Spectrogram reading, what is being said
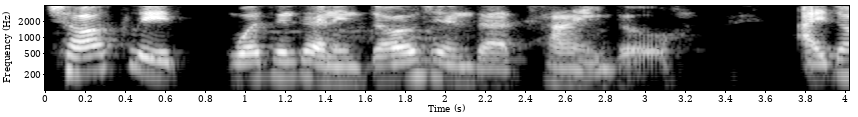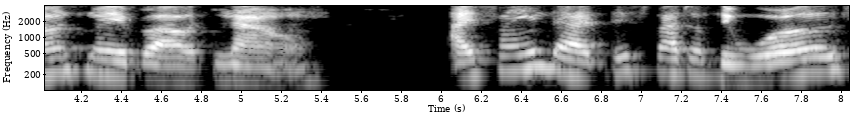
Chocolate wasn't an indulgence that time though. I don't know about now. I find that this part of the world,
